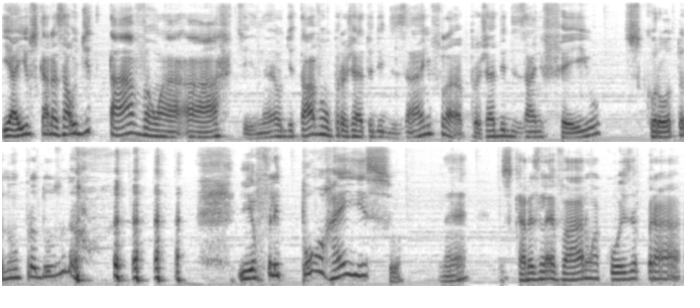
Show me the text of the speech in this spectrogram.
E aí os caras auditavam a, a arte, né? Auditavam o projeto de design, falaram, ah, projeto de design feio, escroto, eu não produzo não. e eu falei, porra, é isso, né? Os caras levaram a coisa para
